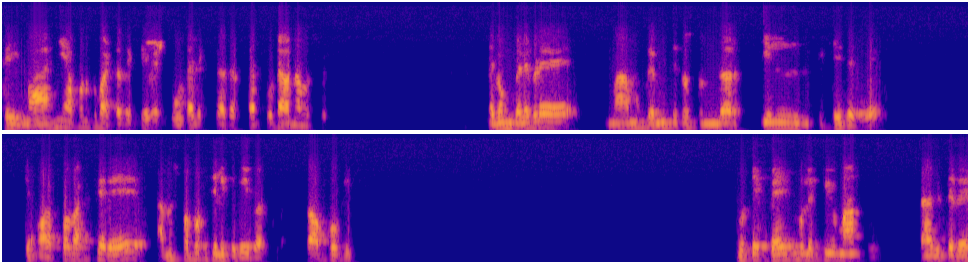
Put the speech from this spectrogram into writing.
সেই মাহি আপনকে বাটে দেখিবে কোটা লেখনা দরকার কোটা না দরকার এবং বেলেবেলে মা আমাকে এমনি তো সুন্দর ফিল লিখে দে ସେ ଅଳ୍ପ ବାକ୍ୟରେ ଆମେ ସବୁ କିଛି ଲେଖିଦେଇ ପାରୁଥିବା ସବୁ କିଛି ଗୋଟିଏ ପେଜ୍ ମୁଁ ଲେଖିବି ମାଙ୍କୁ ତା ଭିତରେ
